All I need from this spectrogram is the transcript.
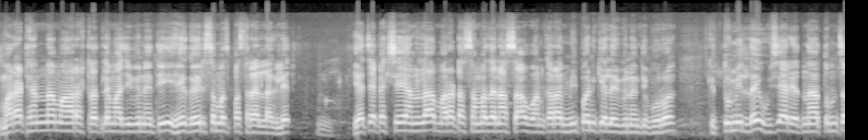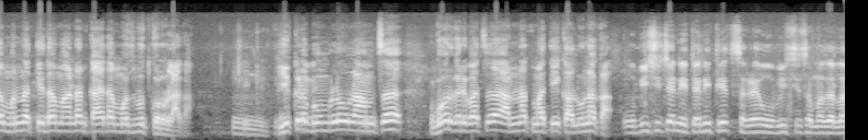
मराठ्यांना महाराष्ट्रातल्या माझी विनंती हे गैरसमज पसरायला लागलेत. याच्यापेक्षा यांना मराठा समाजाने असं आव्हान करा. मी पण केलं विनंतीपूर्वक की तुम्ही लय हुशार आहेत ना. तुमचं म्हणणं तिथं मांडण कायदा मजबूत करू लागा. इकडं बोंबलवून आमचं गोरगरिबाचं अन्नात माती घालू नका. ओबीसीच्या नेत्यांनी तेच सगळ्या ओबीसी समाजाला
